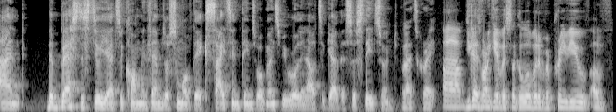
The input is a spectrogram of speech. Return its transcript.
And the best is still yet to come in terms of some of the exciting things we're going to be rolling out together. So stay tuned. Well, that's great. Um, you guys want to give us like a little bit of a preview of, of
